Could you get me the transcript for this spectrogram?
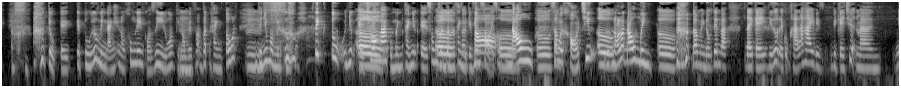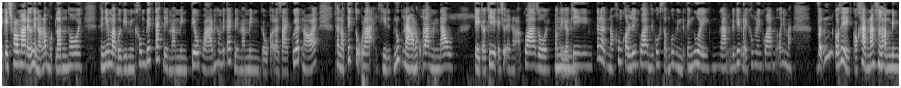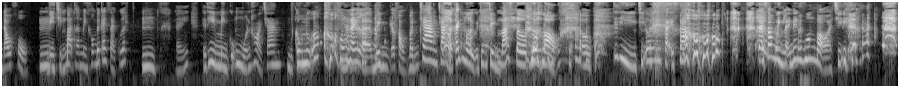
kiểu cái cái túi của mình đáng nhẽ nó không nên có gì đúng không thì nó Ừ. mới vận hành tốt ừ. thế nhưng mà mình cứ tích tụ những cái Ờ. trauma của mình thành những cái xong dần Ờ, dần nó thành một dần cái viên sỏi xong ờ. đau ừ, xong xong rồi khó chịu Ừ. nó là đau mình ừ đau mình đầu tiên và đấy cái ví dụ đấy cũng khá là hay vì vì cái chuyện mà những cái trauma đấy có thể nó là một lần thôi. Thế nhưng mà bởi vì mình không biết cách để mà mình tiêu hóa mình không biết cách để mà mình kiểu gọi là giải quyết nó ấy thì nó tích tụ lại thì lúc nào nó cũng làm mình đau. Kể cả khi cái chuyện này nó đã qua rồi hoặc kể cả Ừ. khi tức là nó không còn liên quan đến cuộc sống của mình nữa cái người làm cái việc đấy không liên quan nữa nhưng mà vẫn có thể có khả năng làm mình đau khổ ừ. vì chính bản thân mình không biết cách giải quyết ừ. đấy thế thì mình cũng muốn hỏi trang một câu Ờ. nữa hôm nay là mình phỏng vấn trang trang là khách mời của chương trình master buông bỏ ừ. thế thì chị ơi tại sao tại sao mình lại nên buông bỏ à chị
